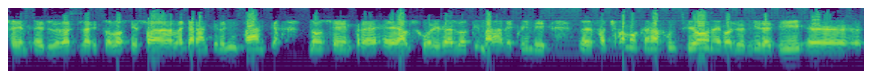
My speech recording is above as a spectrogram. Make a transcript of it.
sempre, la, la, la, stessa la garanzia dell'infanzia non sempre è al suo livello ottimale, quindi eh, facciamo anche una funzione voglio dire, di eh,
